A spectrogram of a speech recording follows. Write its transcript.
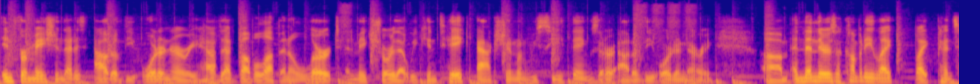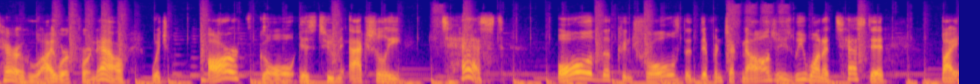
information that is out of the ordinary, have that bubble up and alert and make sure that we can take action when we see things that are out of the ordinary. Um, and then there's a company like like Pentera, who I work for now, which our goal is to actually test all of the controls, the different technologies. We want to test it by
